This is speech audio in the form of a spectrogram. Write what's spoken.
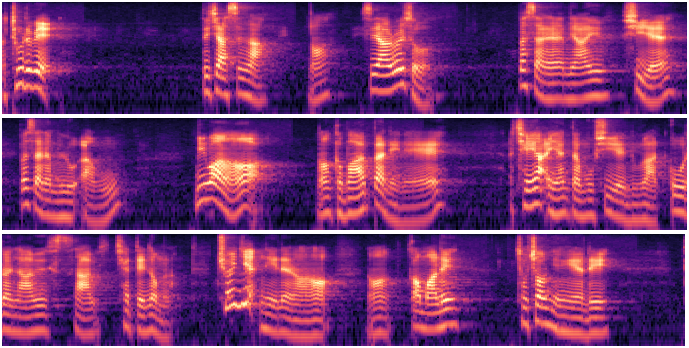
အထူးသဖြင့်တေချာစဉ်းစားเนาะဆရာ rich ဆိုပတ်စံလည်းအများကြီးရှိတယ်ပတ်စံလည်းမလိုအပ်ဘူးပြီးတော့ နော်ကဘာပတ်နေတယ်အချိန်ကအရန်တမှုရှိတဲ့လူကကိုယ်တိုင်လာပြီးစာချက်တင်လို့မလားချွင်းချက်အနေနဲ့တော့နော်ကောင်မလေးချောက်ချောက်ငင်ငယ်လေးတ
